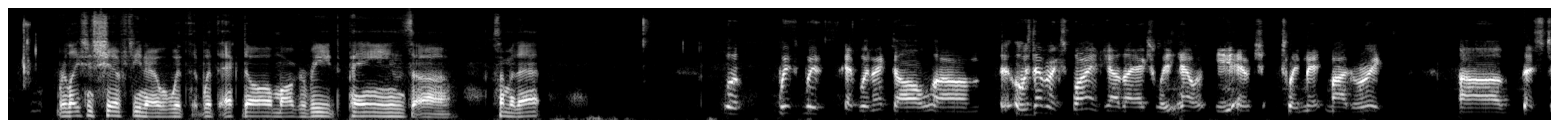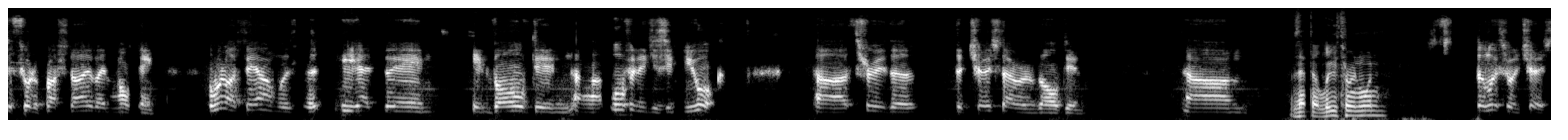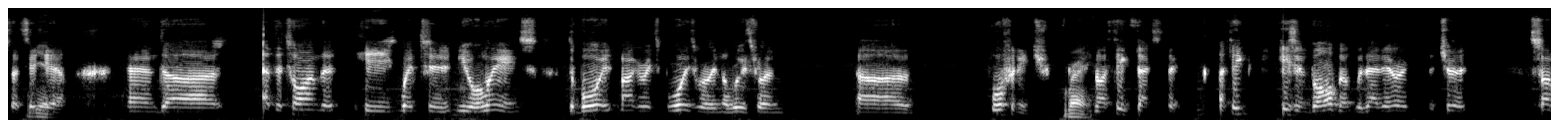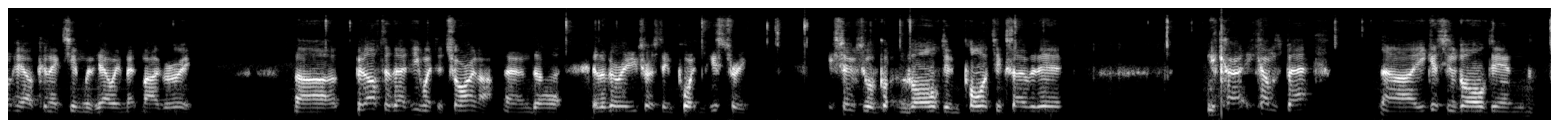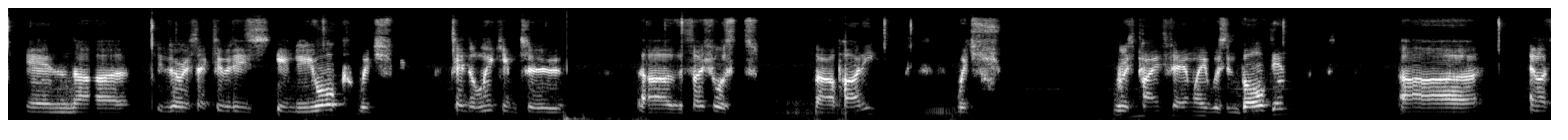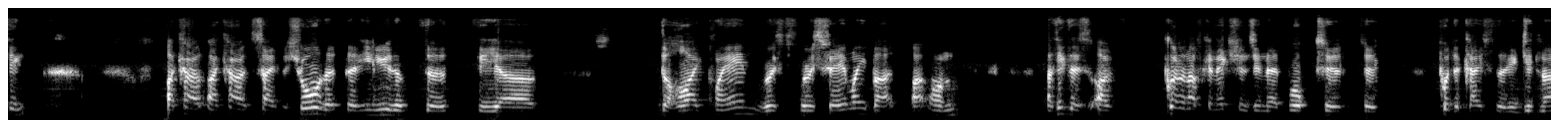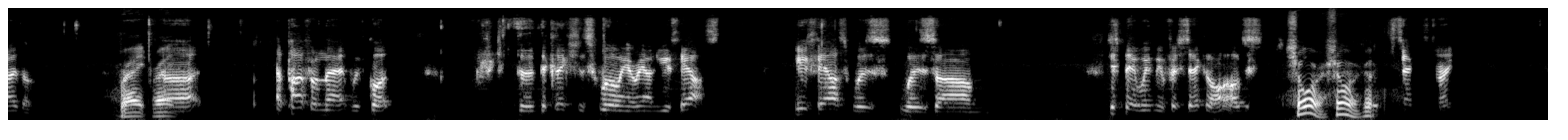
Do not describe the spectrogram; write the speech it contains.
relationship, you know, with with Ekdahl, Marguerite Payne's, uh, some of that? Well, with with Edwin Ekdahl, um, it was never explained how they actually how he actually met Marguerite. Uh, that's just sort of brushed over the whole thing. But what I found was that he had been involved in uh, orphanages in New York uh, through the the church they were involved in. Um, Is that the Lutheran one? the Lutheran Church. That's it. Yeah. Yeah. And uh, at the time that he went to New Orleans, the boy Marguerite's boys were in the Lutheran uh, orphanage, Right. and I think that's the. I think his involvement with that area of the church somehow connects in with how he met Marguerite. Uh, but after that, he went to China, and uh, at a very interesting point in history, he seems to have got involved in politics over there. He, he comes back. Uh, he gets involved in in uh, in various activities in New York, which tend to link him to uh, the Socialist uh, Party, which Ruth Payne's family was involved in. Uh, and I think I can't I can't say for sure that, that he knew the the the, uh, the Hyde clan, Ruth Ruth's family, but I, I think there's I've got enough connections in that book to, to put the case that he did know them. Right, right. Uh, apart from that, we've got the, the connection swirling around Youth House. Youth House was was um, just bear with me for a second. I'll, I'll just sure, sure. Good. straight.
